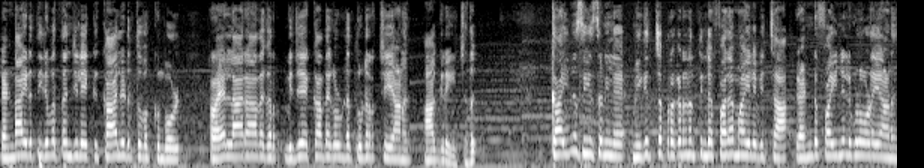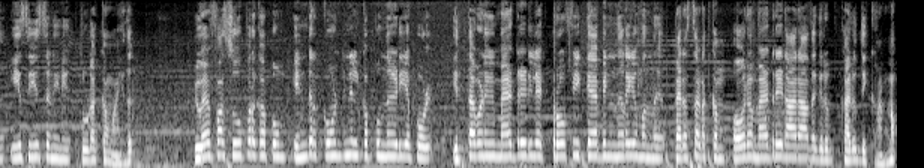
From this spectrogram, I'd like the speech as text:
രണ്ടായിരത്തി ഇരുപത്തഞ്ചിലേക്ക് കാലെടുത്തു വെക്കുമ്പോൾ റയൽ ആരാധകർ വിജയകഥകളുടെ തുടർച്ചയാണ് ആഗ്രഹിച്ചത്. കഴിഞ്ഞ സീസണിലെ മികച്ച പ്രകടനത്തിന്റെ ഫലമായി ലഭിച്ച രണ്ട് ഫൈനലുകളോടെയാണ് ഈ സീസണിന് തുടക്കമായത്. യുഎഫ സൂപ്പർ കപ്പും ഇന്റർ കോണ്ടിനൽ കപ്പും നേടിയപ്പോൾ ഇത്തവണയും മാഡ്രിഡിലെ ട്രോഫി ക്യാബിൻ നിറയുമെന്ന് പെരസടക്കം ഓരോ മാഡ്രിഡ് ആരാധകരും കരുതി കാണണം.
